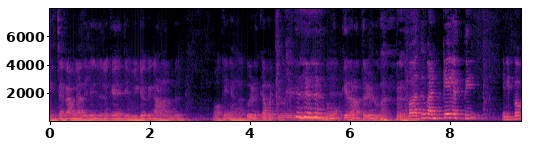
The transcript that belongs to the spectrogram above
ഇൻസ്റ്റാഗ്രാമിൽ അതിൽ ഇതിലൊക്കെ ആയിട്ട് വീഡിയോ ഒക്കെ കാണാറുണ്ട്. ഓക്കെ ഞങ്ങൾക്ക് എടുക്കാൻ പറ്റുന്ന നോക്കിയതാണ് അത്രേ ഉള്ളൂ. അപ്പൊ അത് വൺ കെയിലെത്തി ഇനിയിപ്പം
